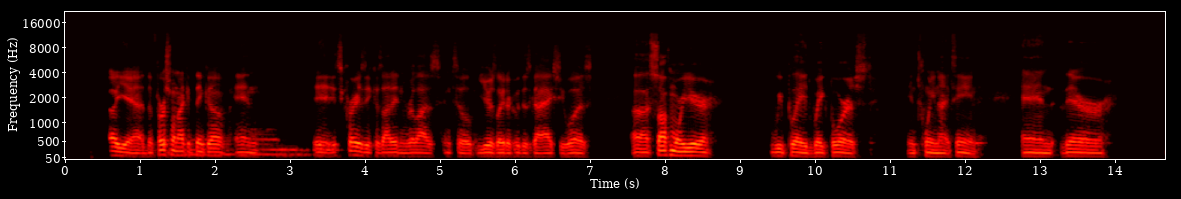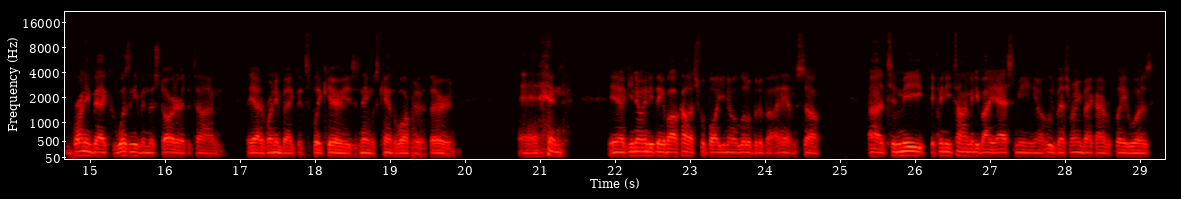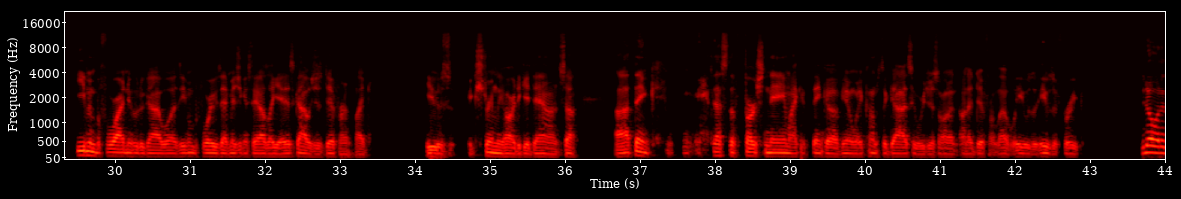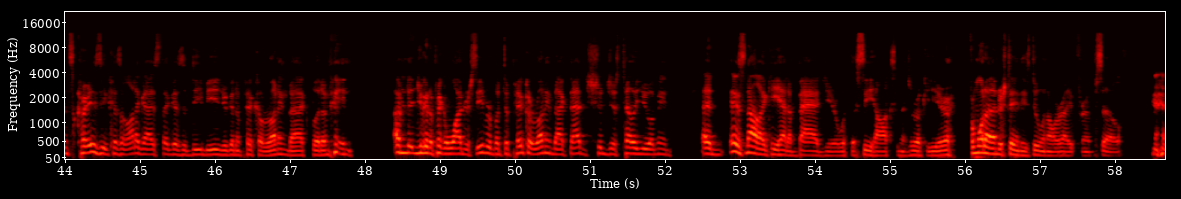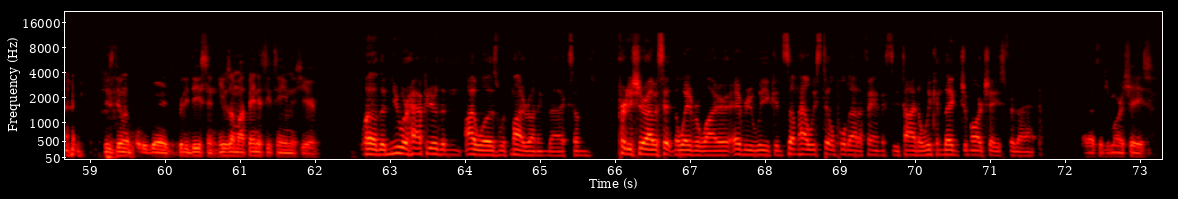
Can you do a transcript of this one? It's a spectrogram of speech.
Oh yeah, the first one I could think of, and it's crazy because I didn't realize until years later who this guy actually was. Uh, sophomore year, we played Wake Forest in 2019, and their running back, who wasn't even the starter at the time, they had a running back that split carries. His name was Kenneth Walker III, and you know if you know anything about college football, you know a little bit about him. So, uh, to me, if any time anybody asked me, you know who the best running back I ever played was, even before I knew who the guy was, even before he was at Michigan State, I was like, yeah, this guy was just different. Like he was extremely hard to get down. So uh, I think that's the first name I could think of, you know, when it comes to guys who were just on a, on a different level. He was he was a freak. You know, and it's crazy because a lot of guys think as a DB you're going to pick a running back, but I mean, I mean you're going to pick a wide receiver, but to pick a running back, that should just tell you. I mean, and it's not like he had a bad year with the Seahawks in his rookie year. From what I understand, he's doing all right for himself. He's doing pretty good, pretty decent. He was on my fantasy team this year. Well, then you were happier than I was with my running backs. I'm pretty sure I was hitting the waiver wire every week, and somehow we still pulled out a fantasy title. We can thank Ja'Marr Chase for that. That's a Ja'Marr Chase.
